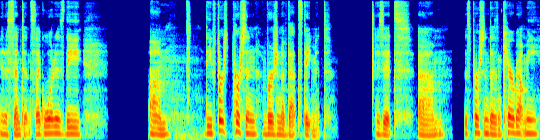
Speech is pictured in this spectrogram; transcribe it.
in a sentence. Like, what is the um, the first person version of that statement? Is it um, this person doesn't care about me?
